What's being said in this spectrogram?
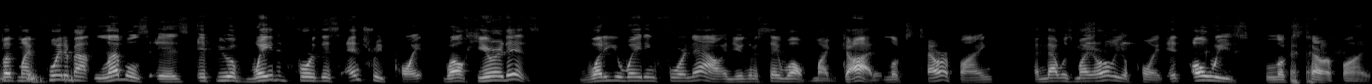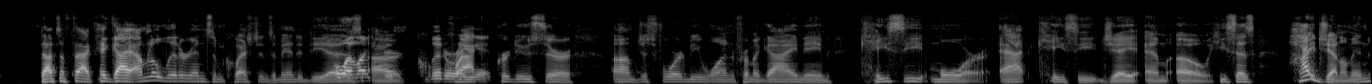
but my point about levels is if you have waited for this entry point, well, here it is. What are you waiting for now? And you're going to say, well, my God, it looks terrifying. And that was my earlier point. It always looks terrifying. That's a fact. Hey, guy, I'm going to litter in some questions. Amanda Diaz, Oh, like our this, c- littering crack in. producer, um, just forwarded me one from a guy named Casey Moore at Casey JMO. He says, Hi, gentlemen.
